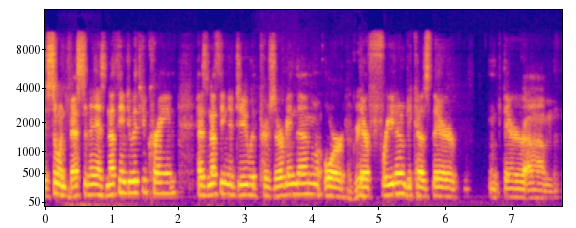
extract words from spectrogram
is so invested in it. it has nothing to do with Ukraine, has nothing to do with preserving them or Agreed. their freedom because they're they're um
